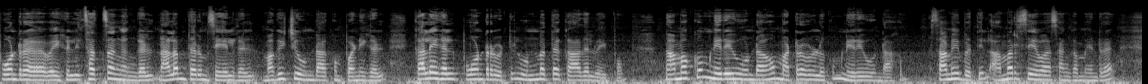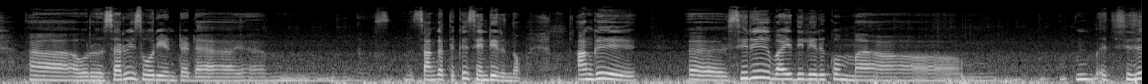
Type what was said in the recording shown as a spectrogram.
போன்றவைகளில் சத்சங்கங்கள் நலம் தரும் செயல்கள் மகிழ்ச்சி உண்டாக்கும் பணிகள் கலைகள் போன்றவற்றில் உண்மத்த காதல் வைப்போம். நமக்கும் நிறைவு உண்டாகும் மற்றவர்களுக்கும் நிறைவு உண்டாகும். சமீபத்தில் அமர் சேவா சங்கம் என்ற ஒரு சர்வீஸ் ஓரியன்ட் சங்கத்துக்கு சென்றிருந்தோம். அங்கு சிறு வயதில் இருக்கும் சிறு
